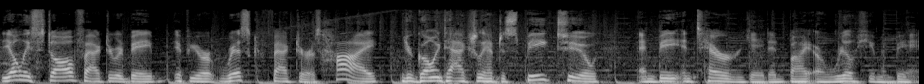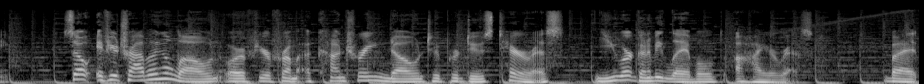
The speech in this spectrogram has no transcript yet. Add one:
The only stall factor would be if your risk factor is high, you're going to actually have to speak to and be interrogated by a real human being. So, if you're traveling alone or if you're from a country known to produce terrorists, you are going to be labeled a higher risk. But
